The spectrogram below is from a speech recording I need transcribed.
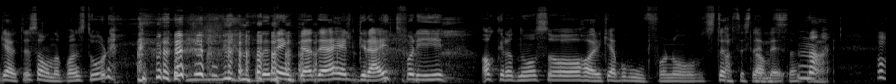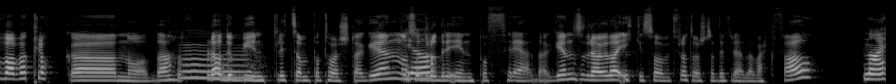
Gaute sovna på en stol. det tenkte jeg, det er helt greit, fordi akkurat nå så har ikke jeg behov for noe støtte. Assistanse. Eller, nei. For hva var klokka nå, da? For det hadde jo begynt litt sånn på torsdagen, og så Ja. dro dere inn på fredagen. Så dere har jo da ikke sovet fra torsdag til fredag, i hvert fall. nei.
